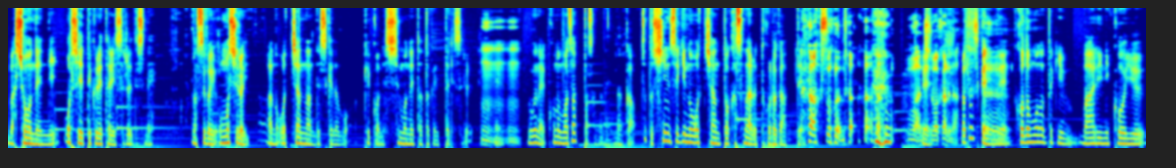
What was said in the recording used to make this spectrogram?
まあ、少年に教えてくれたりするですね、まあ、すごい面白いあの、おっちゃんなんですけども、結構ね、下ネタとか言ったりする。うんうんうん。僕ね、このマザッパさんがね、なんか、ちょっと親戚のおっちゃんと重なるところがあって、あ、そうなんだ。まあ、ちょっとわかるなま。あ、確かにね、うん子供の時、周りにこういう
